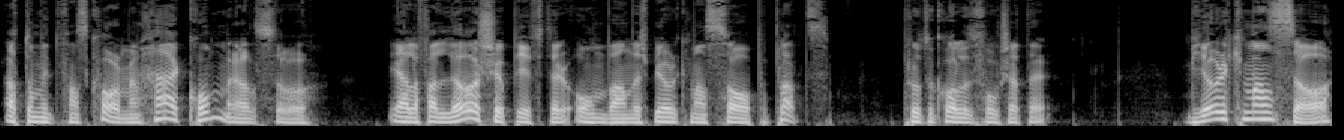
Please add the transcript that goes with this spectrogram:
Att de inte fanns kvar. Men här kommer alltså i alla fall Lörs uppgifter om vad Anders Björkman sa på plats. Protokollet fortsätter. Björkman sa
